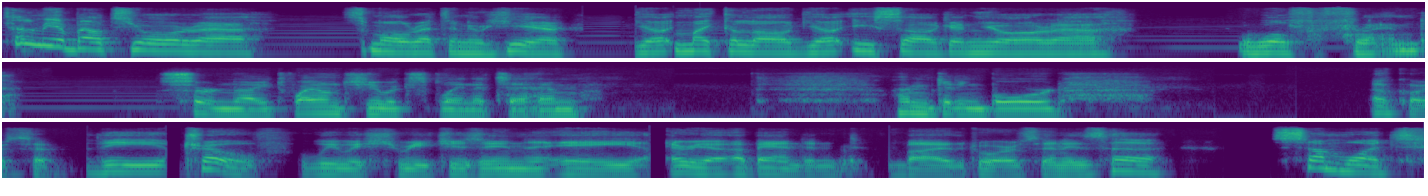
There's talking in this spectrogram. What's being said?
tell me about your uh, small retinue here. Your mycolog, your Esog, and your uh, wolf friend. Sir Knight, why don't you explain it to him? I'm getting bored. Of course, sir. The trove we wish to reach is in a area abandoned by the dwarves and is uh, somewhat.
